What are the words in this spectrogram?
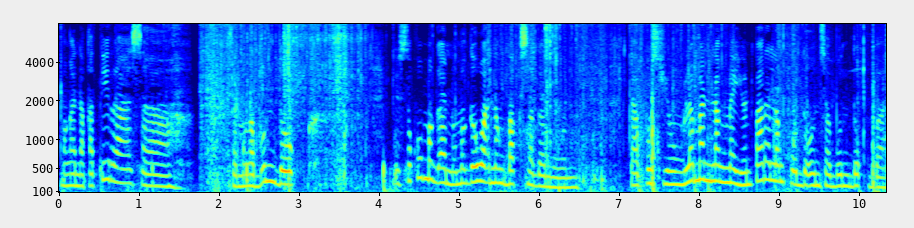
mga nakatira sa sa mga bundok. Gusto ko mag ano, magawa ng box na ganun. Tapos yung laman lang na yun, para lang po doon sa bundok ba.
